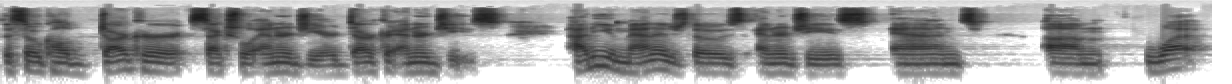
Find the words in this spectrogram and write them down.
the so-called darker sexual energy or darker energies. How do you manage those energies, and um, what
